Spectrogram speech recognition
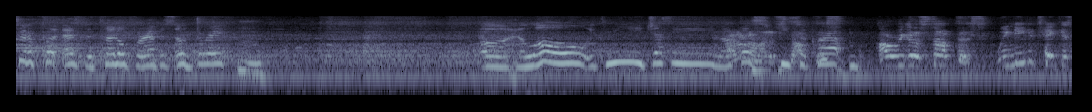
Should have put as the title for episode three? Hmm. Uh, hello, it's me, Jesse, not I don't know this piece of crap. How are we gonna stop this? We need to take his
